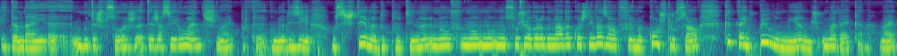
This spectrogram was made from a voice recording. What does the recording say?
e também eh, muitas pessoas até já saíram antes, não é? Porque, como eu dizia, o sistema de Putin não, não, não surgiu agora do nada com esta invasão. Foi uma construção que tem pelo menos uma década, não é?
